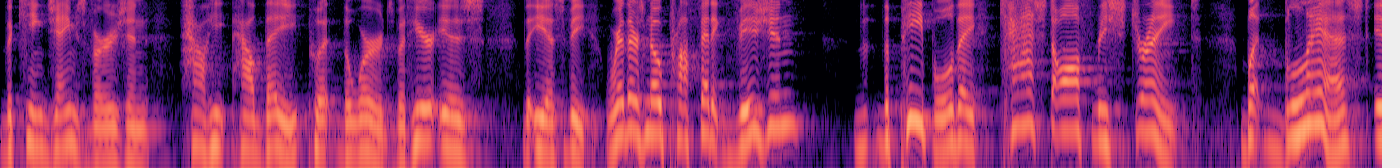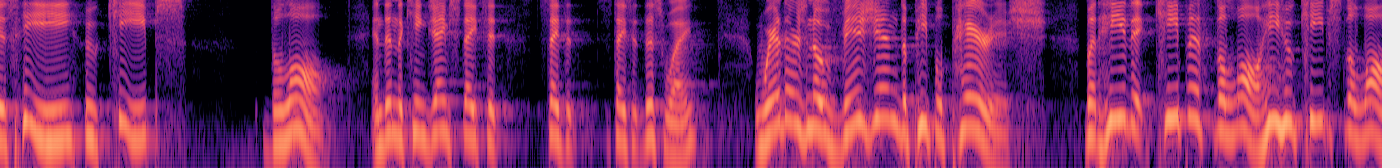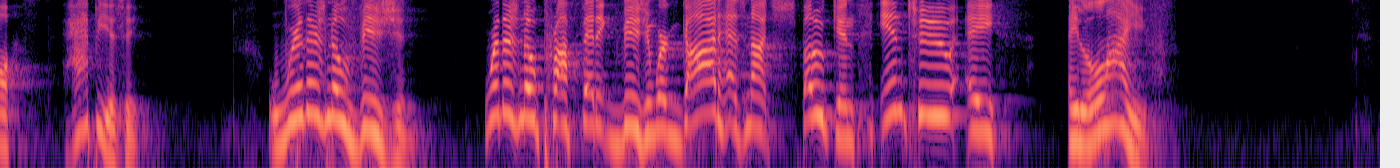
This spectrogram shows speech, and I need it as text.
the King James Version, how, he, how they put the words. But here is the ESV. Where there's no prophetic vision, the people, they cast off restraint, but blessed is he who keeps the law. And then the King James states it, states it, states it this way Where there's no vision, the people perish. But he that keepeth the law, he who keeps the law, happy is he. Where there's no vision, where there's no prophetic vision, where God has not spoken into a, a life,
